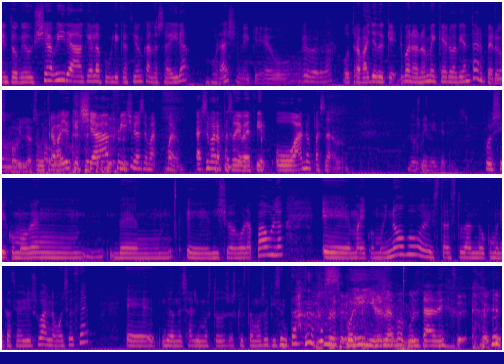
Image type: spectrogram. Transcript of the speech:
Entón eu xa vira aquela publicación cando saíra Voráxene, que é o é verdad. o traballo sí. que, bueno, non me quero adiantar, pero Spoilers, o traballo que xa fixo a semana, bueno, a semana pasada iba a decir, o ano pasado, pois. 2023. Pois sí, como ben, ben eh, dixo agora Paula, eh, Maico é moi novo, está estudando comunicación visual na USC, eh, de onde salimos todos os que estamos aquí sentados. os poliños da facultade. Sí, aquí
